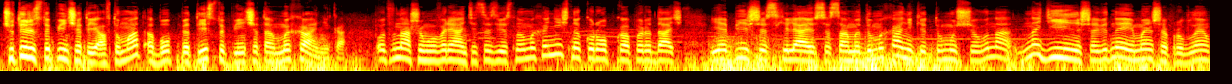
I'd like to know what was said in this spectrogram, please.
чотириступінчатий автомат або п'ятиступінчата механіка. От в нашому варіанті це, звісно, механічна коробка передач. Я більше схиляюся саме до механіки, тому що вона надійніша, від неї менше проблем.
